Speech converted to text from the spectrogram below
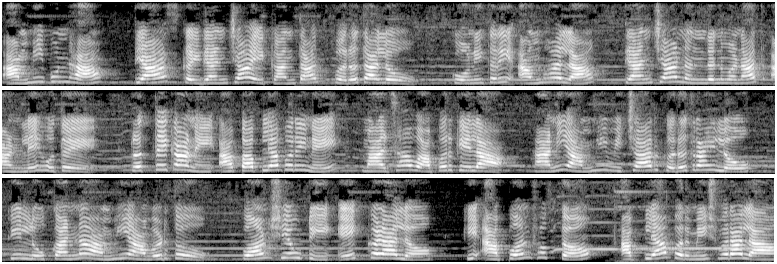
आम्ही पुन्हा त्याच कैद्यांच्या एकांतात परत आलो. कोणीतरी आम्हाला त्यांच्या नंदनवनात आणले होते. प्रत्येकाने आपापल्या परीने माझा वापर केला आणि आम्ही विचार करत राहिलो की लोकांना आम्ही आवडतो. पण शेवटी एक कळालं की आपण फक्त आपल्या परमेश्वराला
